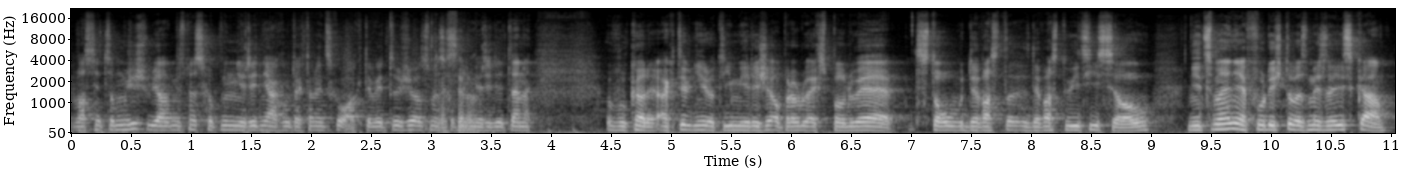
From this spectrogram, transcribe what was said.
vlastně, co můžeš udělat, my jsme schopni měřit nějakou tektonickou aktivitu, že jo, jsme schopni no. měřit ten vulkan je aktivní do té míry, že opravdu exploduje s tou devast- devastující silou. Nicméně, furt, když to vezme z hlediska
